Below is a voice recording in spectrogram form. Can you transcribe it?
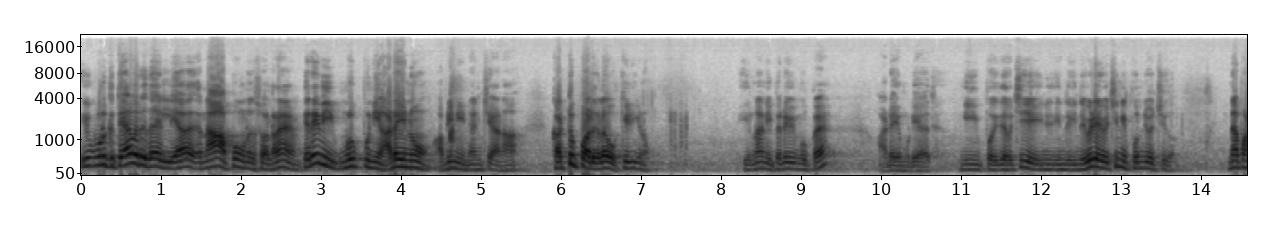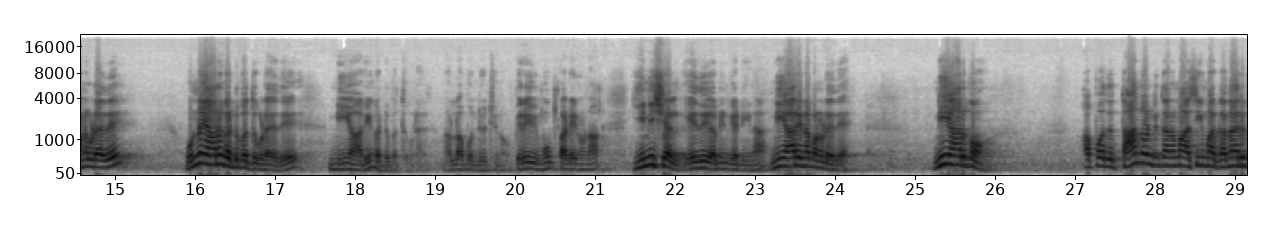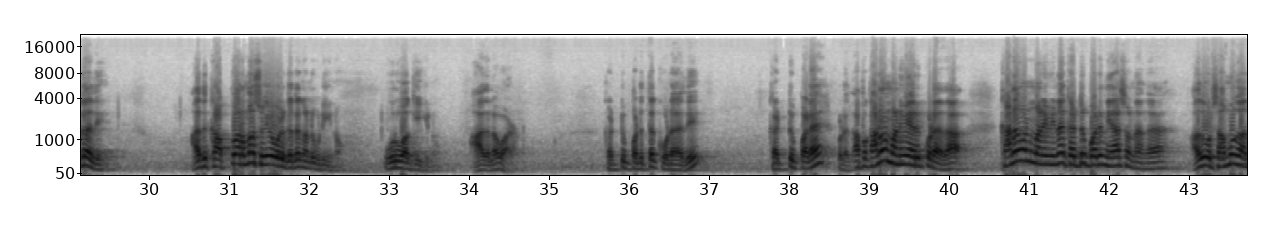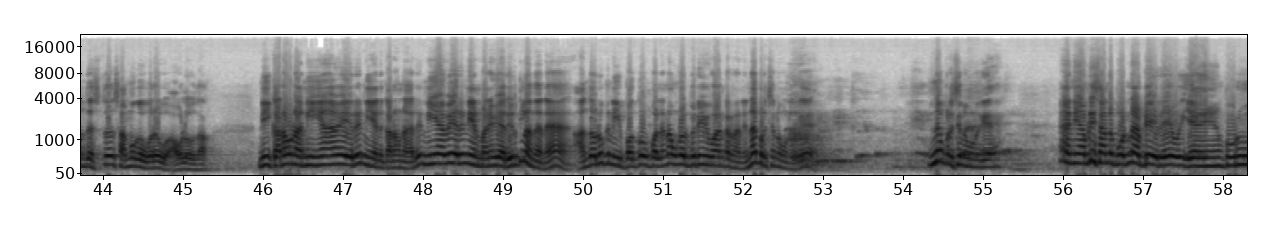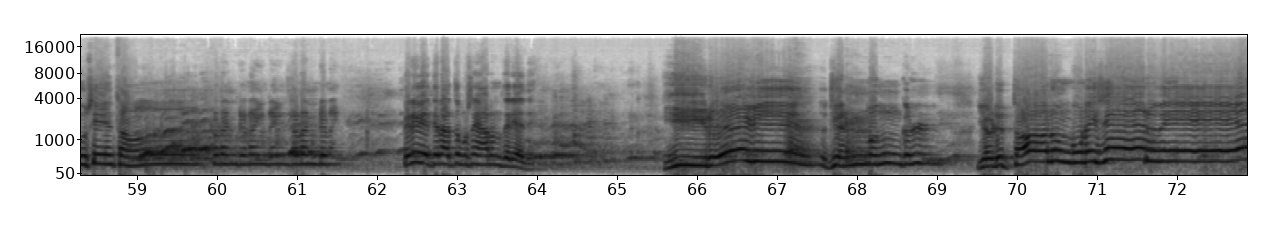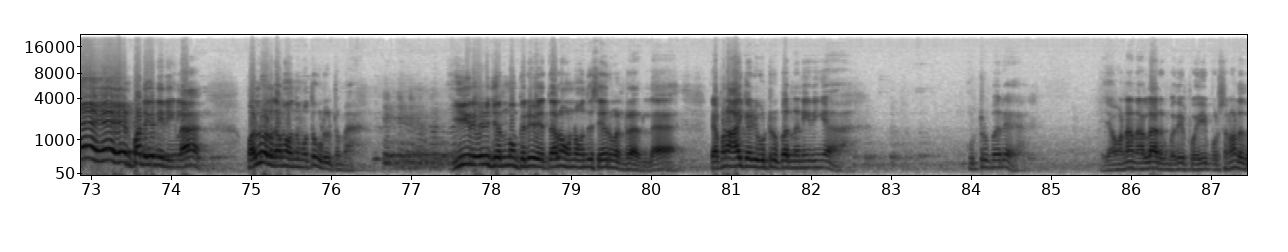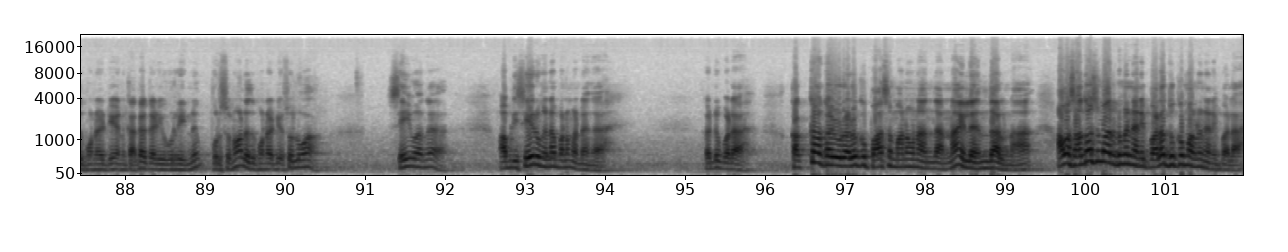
உனக்கு தேவை இதா இல்லையா? நான் அப்போ உனக்கு சொல்கிறேன் பிறவி முழுப்பு நீ அடையணும் அப்படின்னு நீ நினச்சியானா கட்டுப்பாடுகளை கிழிக்கணும் இல்லைன்னா நீ பிறவி முப்பை அடைய முடியாது. நீ இப்போ இதை வச்சு இந்த- இந்த இந்த வீடியோ வச்சு நீ புரிஞ்சு வச்சுக்கோ. என்ன பண்ணக்கூடாது? உன்னை யாரும் கட்டுப்படுத்தக்கூடாது நீ யாரையும் கட்டுப்படுத்தக்கூடாது. நல்லா புரிஞ்சு வச்சுக்கணும். பிறவி மூப்பு அடையணும்னா இனிஷியல் எது அப்படின்னு கேட்டிங்கன்னா நீ யாரும் என்ன பண்ண முடியாது நீ யாருக்கும்? அப்போ அது தாந்தோண்டித்தனமாக அசிங்கமாக இருக்கா? தான் இருக்காது. அதுக்கப்புறமா சுய ஒழுக்கத்தை கண்டுபிடிக்கணும் உருவாக்கிக்கணும். அதில் வாழணும். கட்டுப்படுத்தக்கூடாது கட்டுப்படக்கூடாது. அப்போ கணவன் மனைவியாக இருக்கக்கூடாதா? கணவன் மனைவினா கட்டுப்பாடுன்னு யார் சொன்னாங்க? அது ஒரு சமூக அந்தஸ்து சமூக உறவு அவ்வளவுதான். நீ கணவனா நீயாவே இரு நீ என் கணவனாரு நீயாவே இரு நீ என் மனைவியார் இருக்கலாம் தானே? அந்த அளவுக்கு நீ பக்குவப்படலைன்னா இன்னொரு பிரிவு வாண்டேன் நான். என்ன பிரச்சனை உனக்கு? என்ன பிரச்சனை உனக்கு? நீ அப்படியே சண்டை போட்டுனா அப்படியே ரே என் புருஷே தான். பெரிய டுடன் அத்த புருஷன் யாருன்னு தெரியாது. ஈரேழு ஜென்மங்கள் எடுத்தாலும் புனை சேருவேன். பாட்டு கேட்டிருக்கீங்களா? பல்லு வளர்க்காம வந்து முத்து கொடுக்கட்டுமே. ஈரேழு ஜென்மம் பெரிய எடுத்தாலும் ஒன்று வந்து சேருவன்றாருல்ல. எப்பனா ஆய்க்கழி விட்டுருப்பாருன்னு நினைக்கிறீங்க? விட்டுருப்பாரு. எவனா நல்லா இருக்கும்போதே போய் புருஷனோ அல்லது பொண்டாட்டியோ எனக்கு அக்கா கழுவி விட்றின்னு புருஷனோ அல்லது பொண்டாட்டியோ சொல்லுவான். செய்வாங்க. அப்படி செய்கிறவங்க என்ன பண்ண மாட்டாங்க? கட்டுப்பாடா. கக்கா கழுவுற அளவுக்கு பாசமானவனா இருந்தான்னா இல்லை இருந்தாள்னா அவன் சந்தோஷமாக இருக்கணும்னு நினைப்பாளா துக்கமாக இருக்கணும்னு நினைப்பாளா?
